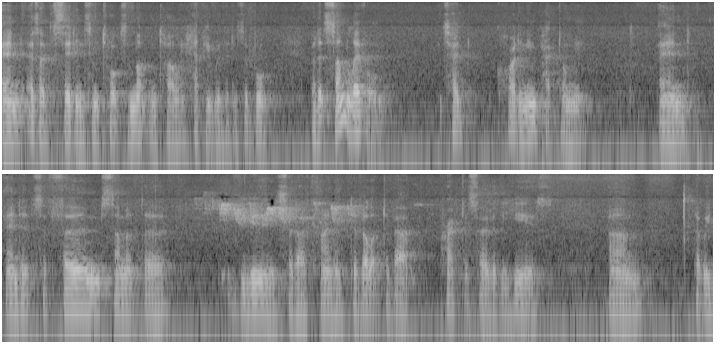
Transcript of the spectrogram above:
And as I've said in some talks, I'm not entirely happy with it as a book, but at some level, it's had quite an impact on me, and and it's affirmed some of the views that I've kind of developed about practice over the years. Um, that we,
